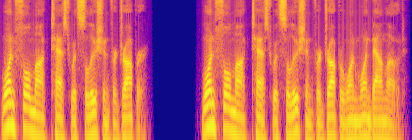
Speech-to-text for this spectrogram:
1 full mock test with solution for dropper. 1 full mock test with solution for dropper 1 1 download.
